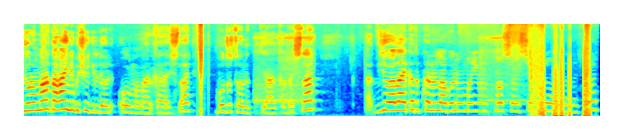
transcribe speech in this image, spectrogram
Yorumlar da aynı bir şekilde olmalı arkadaşlar. Modu tanıt diye arkadaşlar. Videoya like atıp kanala abone olmayı unutmazsanız sevinirim arkadaşlar.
